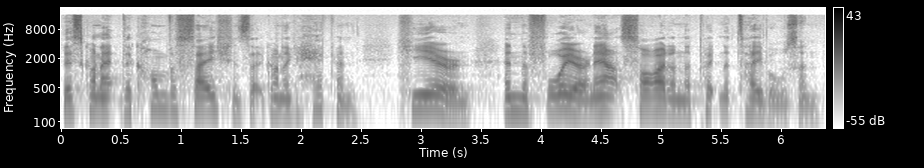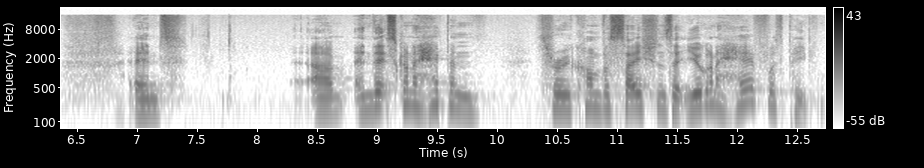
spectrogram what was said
That's going to, the conversations that are going to happen here and in the foyer and outside on the picnic tables and and, um, and that's going to happen through conversations that you're going to have with people,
